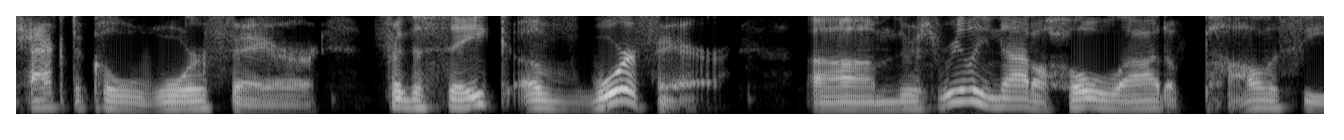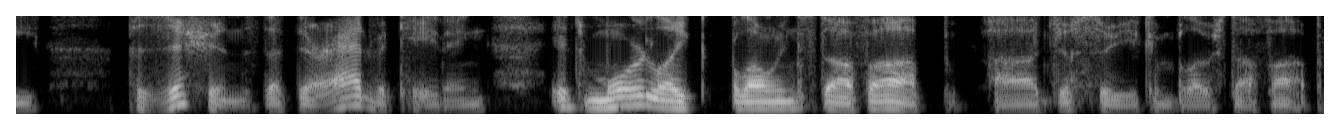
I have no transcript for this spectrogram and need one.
tactical warfare for the sake of warfare. Um, there's really not a whole lot of policy positions that they're advocating. It's more like blowing stuff up uh, just so you can blow stuff up.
